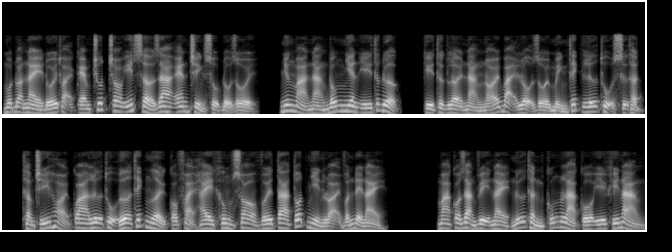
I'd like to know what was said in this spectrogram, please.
một đoạn này đối thoại kém chút cho ít sở ra en chỉnh sụp đổ rồi, nhưng mà nàng đỗng nhiên ý thức được, kỳ thực lời nàng nói bại lộ rồi mình thích lữ thụ sự thật, thậm chí hỏi qua lữ thụ ưa thích người có phải hay không so với ta tốt nhìn loại vấn đề này. Mà có giản vị này nữ thần cũng là cố ý khí nàng,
